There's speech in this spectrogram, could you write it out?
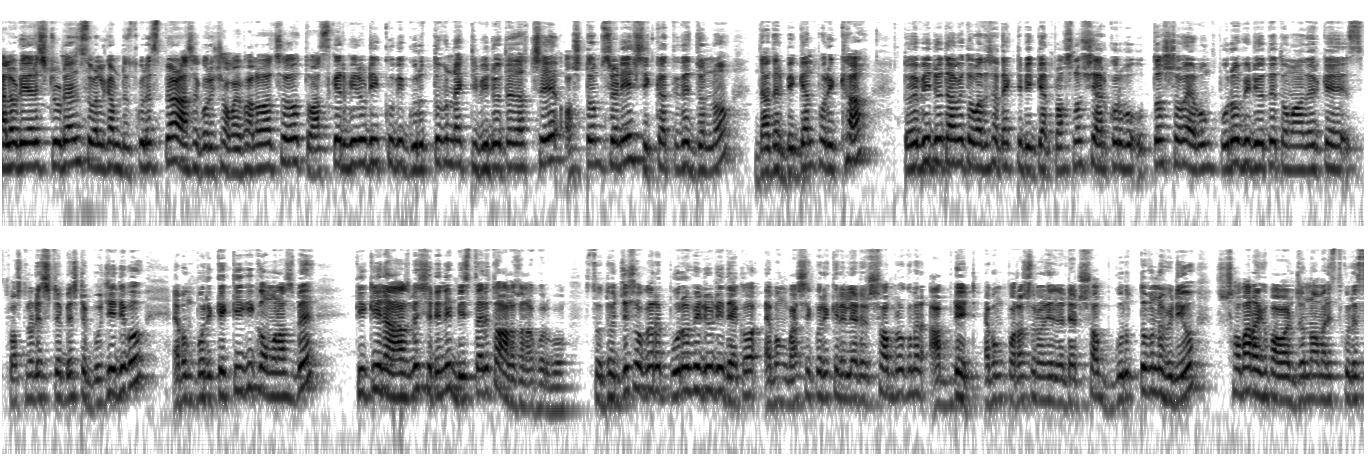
Hello dear students welcome to school spare আশা করি সবাই ভালো আছো। তো আজকের ভিডিওটি খুবই গুরুত্বপূর্ণ একটি ভিডিওতে যাচ্ছে অষ্টম শ্রেণির শিক্ষার্থীদের জন্য যাদের বিজ্ঞান পরীক্ষা। তো এই ভিডিওতে আমি তোমাদের সাথে একটি বিজ্ঞান প্রশ্ন শেয়ার করব, উত্তর সহ এবং পুরো ভিডিওতে তোমাদেরকে প্রশ্নটি স্টেপ বাই স্টেপ বুঝিয়ে দিব এবং পরীক্ষায় কি কি কমন আসবে কি কি না আসবে সেটা নিয়ে বিস্তারিত আলোচনা করব। তো ধৈর্য সহকারে পুরো ভিডিওটি দেখো এবং বার্ষিক পরীক্ষা রিলেটেড সব রকমের আপডেট এবং পড়াশোনা রিলেটেড সব গুরুত্বপূর্ণ ভিডিও সবার আগে পাওয়ার জন্য আমার স্কুলের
